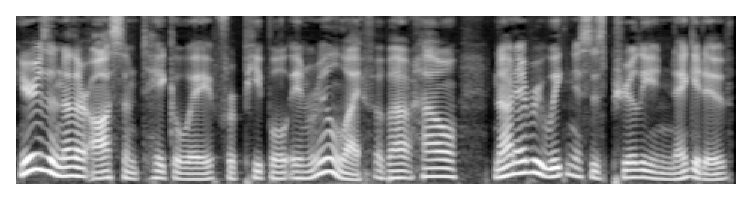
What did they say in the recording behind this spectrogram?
here's another awesome takeaway for people in real life about how not every weakness is purely negative.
